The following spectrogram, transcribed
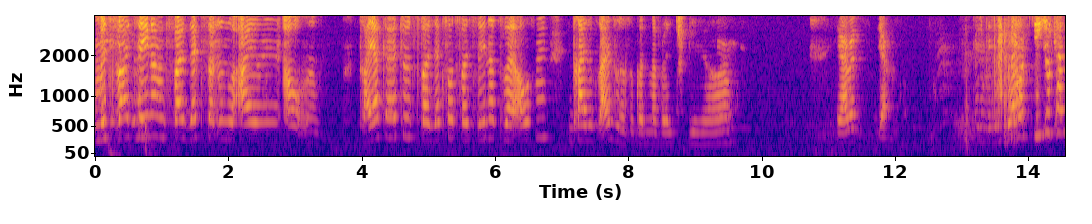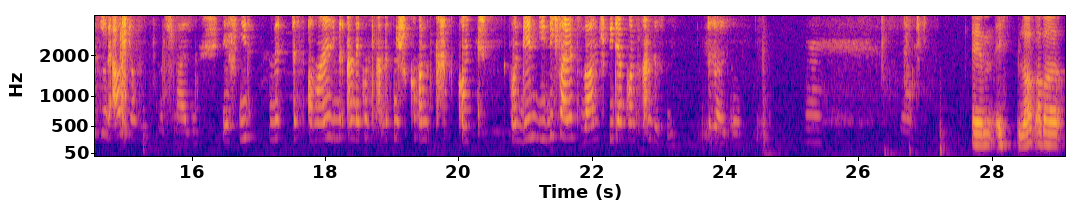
Mit zwei Zehnern und zwei Sechsern und nur einem Au- Dreierkette, zwei Sechser, zwei Zehner, zwei Außen, ein 3-6-1 oder so könnte man vielleicht spielen, ja. Ja, aber, ja. Stili kannst du auch nicht auf den Platz schmeißen. Der spielt mit, ist auch mal mit einer der konstantesten Kon Kon von denen, die nicht verletzt waren, spielt er am konstantesten. Ist halt so. Ähm, ich glaube aber,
